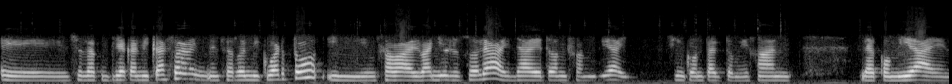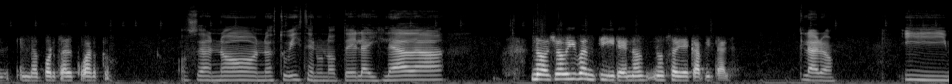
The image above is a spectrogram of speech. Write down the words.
Eh, yo la cumplí acá en mi casa, me encerré en mi cuarto y usaba el baño yo sola, aislada de toda mi familia y sin contacto. Me dejaban la comida en, la puerta del cuarto. O sea, no, no estuviste en un hotel aislada. No, yo vivo en Tigre, no, no soy de capital. Claro, y,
